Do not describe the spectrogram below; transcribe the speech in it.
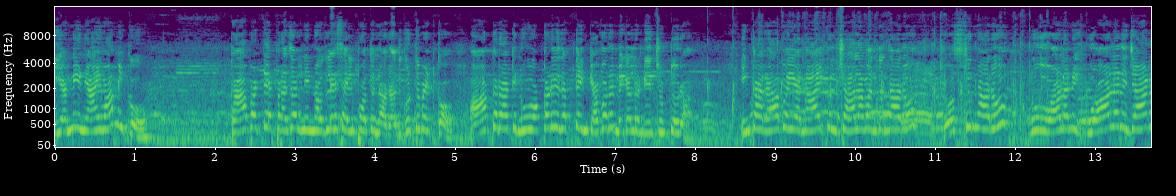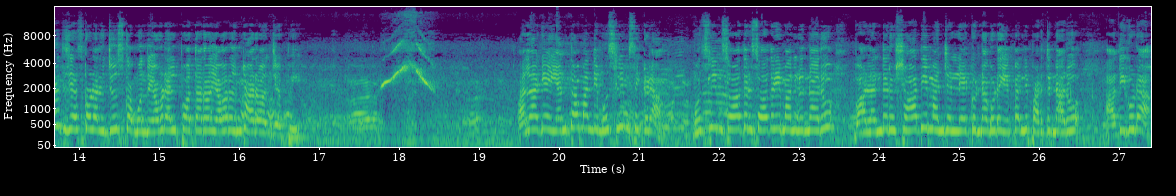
ఇవన్నీ న్యాయమా మీకు? కాబట్టే ప్రజలు నిన్ను వదిలేసి వెళ్ళిపోతున్నారు. అది గుర్తుపెట్టుకో. ఆఖరాకి నువ్వు ఒక్కడే తప్పితే ఇంకెవరు మిగలరు నీ చుట్టూరా? ఇంకా రాబోయే నాయకులు చాలా మంది ఉన్నారు. వస్తున్నారు. నువ్వు వాళ్ళని వాళ్ళని జాగ్రత్త చేసుకోవడానికి చూసుకో. ముందు ఎవరు వెళ్ళిపోతారో ఎవరు ఉంటారో అని చెప్పి. అలాగే ఎంతో మంది ముస్లిమ్స్ ఇక్కడ. ముస్లిం సోదరు సోదరి ఉన్నారు. వాళ్ళందరూ షాదీ మంచం లేకుండా కూడా ఇబ్బంది పడుతున్నారు. అది కూడా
